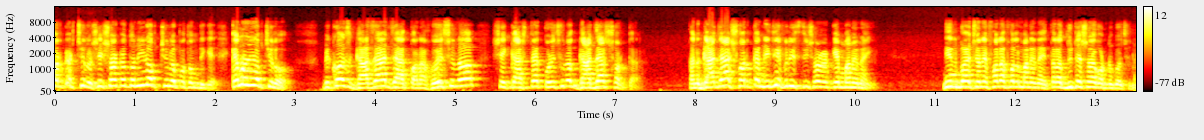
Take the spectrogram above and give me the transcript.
সরকার ছিল, সেই সরকার তো নীরব ছিল প্রথম দিকে। কেন নীরব ছিল? বিকজ গাজা যা করা হয়েছিল, সেই কাজটা করেছিল গাজার সরকার। কারণ গাজা সরকার নিজে ফিলিস্তিনি সরকারকে মানে নাই। নির্বাচনে ফলাফল মানে নাই, তারা দুইটা সরকার গঠন করেছিল।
